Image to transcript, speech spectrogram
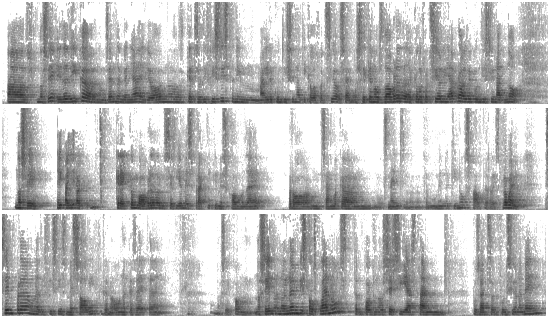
uh, no sé, he de dir que no ens hem d'enganyar jo en aquests edificis tenim aire condicionat i calefacció sembla ser que en els d'obra de calefacció n'hi ha però aire condicionat no no sé crec que amb obra doncs, seria més pràctic i més còmode eh? però em sembla que els nens de moment aquí no els falta res però bueno, sempre un edifici és més sòlid que no una caseta eh? No sé com no, sé, no, no hem vist els plànols tampoc no sé si ja estan posats en funcionament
